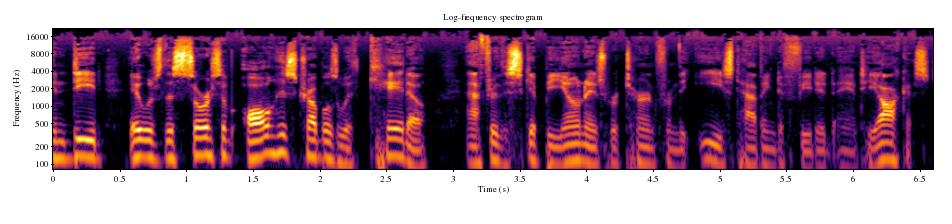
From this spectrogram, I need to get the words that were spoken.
Indeed, it was the source of all his troubles with Cato after the Scipiones returned from the east having defeated Antiochus.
